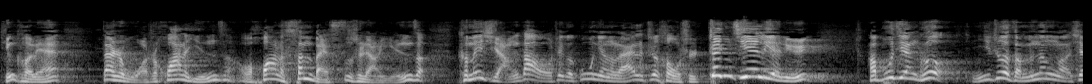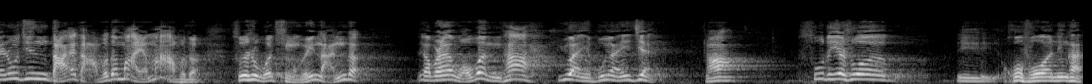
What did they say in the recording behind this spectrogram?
挺可怜。但是我是花了银子，我花了三百四十两银子，可没想到这个姑娘来了之后是贞洁烈女，啊，不见客。你这怎么弄啊？现如今打也打不得，骂也骂不得，所以说我挺为难的。要不然我问问他愿意不愿意见啊？苏大爷说。”你活佛，您看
